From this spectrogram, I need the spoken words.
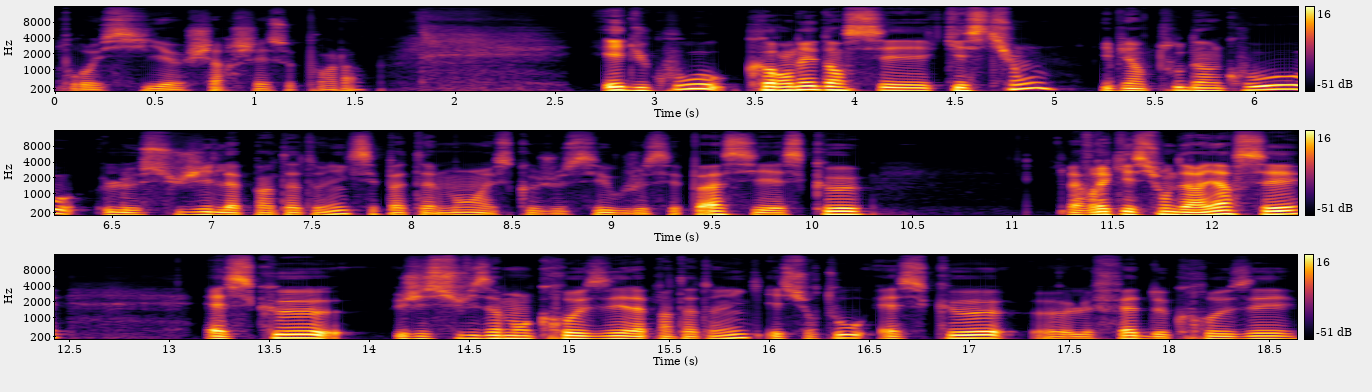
pour aussi euh, chercher ce point-là. Et du coup, quand on est dans ces questions, eh bien tout d'un coup, le sujet de la pentatonique, c'est pas tellement est-ce que je sais ou je sais pas, c'est est-ce que la vraie question derrière, c'est est-ce que j'ai suffisamment creusé la pentatonique et surtout est-ce que euh, le fait de creuser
